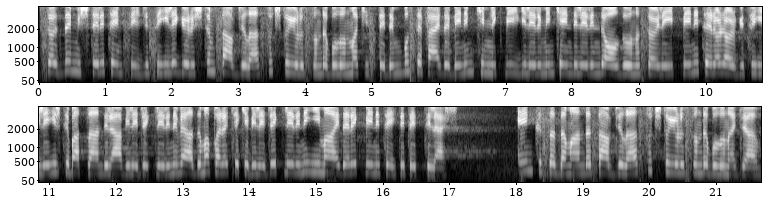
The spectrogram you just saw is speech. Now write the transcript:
Sözde müşteri temsilcisi ile görüştüm savcılığa suç duyurusunda bulunmak istedim. Bu sefer de benim kimlik bilgilerimin kendilerinde olduğunu söyleyip beni terör örgütü ile irtibatlandırabileceklerini ve adıma para çekebileceklerini ima ederek beni tehdit ettiler. En kısa zamanda savcılığa suç duyurusunda bulunacağım.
